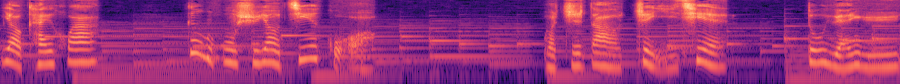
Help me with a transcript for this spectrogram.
要开花，更勿需要结果。我知道这一切都源于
